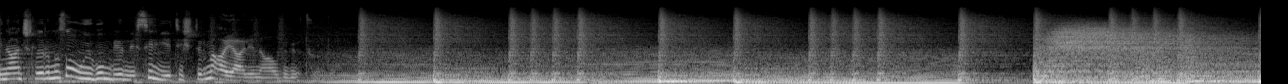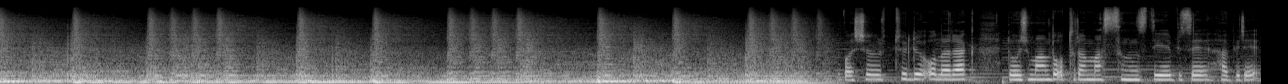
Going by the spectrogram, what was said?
İnançlarımıza uygun bir nesil yetiştirme hayalini aldı götürdü. Başörtülü olarak lojmanda oturamazsınız diye bize habire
